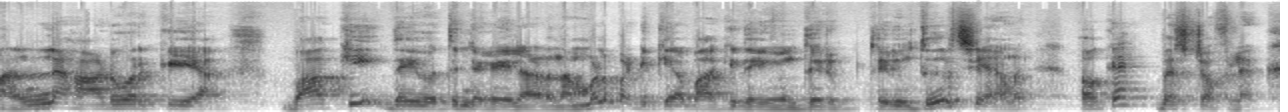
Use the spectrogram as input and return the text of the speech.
നല്ല ഹാർഡ് വർക്ക് ചെയ്യുക. ബാക്കി ദൈവത്തിന്റെ കയ്യിലാണ്. നമ്മൾ പഠിക്കുക ബാക്കി ദൈവം തരും. തരും തീർച്ചയാണ്. ഓക്കെ ബെസ്റ്റ് ഓഫ് ലക്ക്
